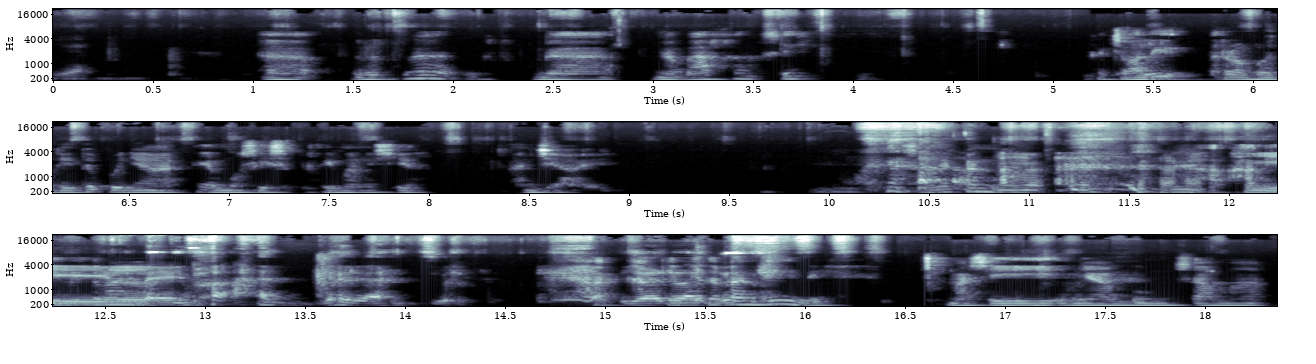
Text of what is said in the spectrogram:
Iya. Eh, menurut gue nggak nggak bakal sih kecuali robot itu punya emosi seperti manusia anjay Hmm. soalnya kan ha- hakim itu kan. Tiba aja ya. Ya, hakim itu kan ini masih nyambung sama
